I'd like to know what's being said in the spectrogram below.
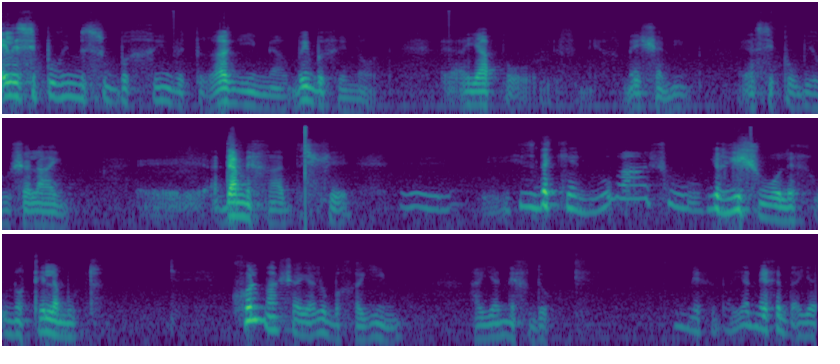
אלה סיפורים מסובכים וטרגיים מהרבה בחינות. היה פה לפני חמש שנים, היה סיפור בירושלים. אדם אחד שהזדקן, הוא ראה שהוא הרגיש שהוא הולך, הוא נוטה למות. כל מה שהיה לו בחיים היה נכדו. נכד, היה נכד, היה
